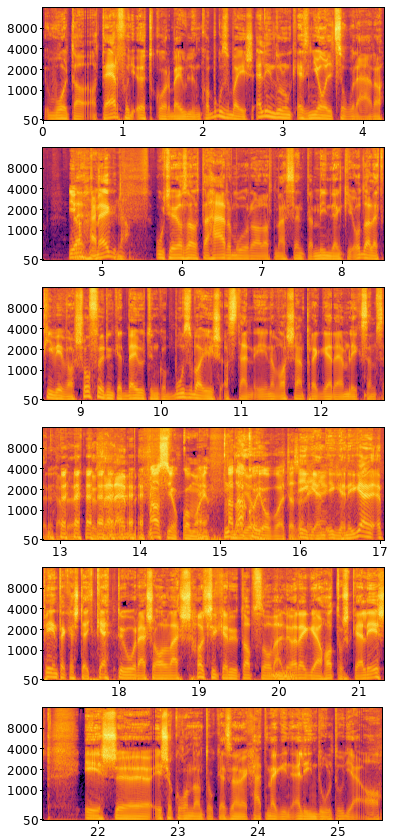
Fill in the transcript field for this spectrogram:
volt a, a terv, hogy ötkor beülünk a buszba, és elindulunk, ez nyolc órára Ja, lett hát, meg. na. Úgyhogy az alatt a három óra alatt már szerintem mindenki oda lett, kivéve a sofőrünket, beültünk a buszba, és aztán én a vasárnap reggelre emlékszem szerintem legközelebb. Az jó, komoly. Na, de akkor jó volt ez Igen, lényeg. igen, igen. Péntek este egy kettő órás alvással sikerült abszolválni Hmm. a reggel hatos kelést, és, és akkor onnantól kezdve meg hát megint elindult ugye a,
